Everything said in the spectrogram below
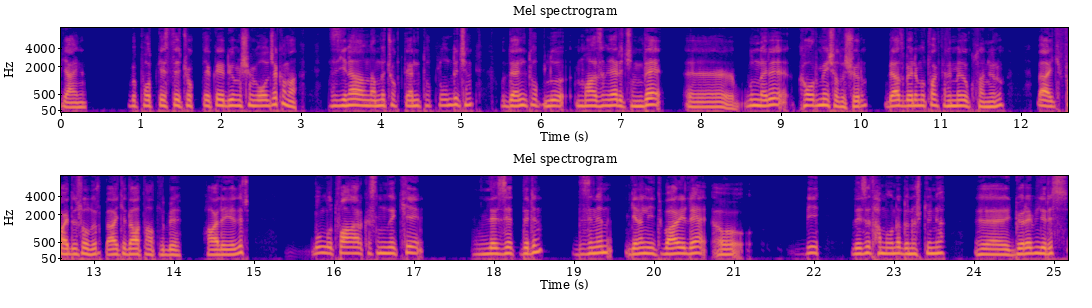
Yani bu podcast'te çok tekrar ediyormuşum gibi olacak ama dizi genel anlamda çok değerli toplu olduğu için bu değerli toplu malzemeler içinde e, bunları kavurmaya çalışıyorum. Biraz böyle mutfak terimleri de kullanıyorum. Belki faydası olur. Belki daha tatlı bir hale gelir. Bu mutfağın arkasındaki lezzetlerin dizinin genel itibariyle o, bir lezzet hamuruna dönüştüğünü e, görebiliriz.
